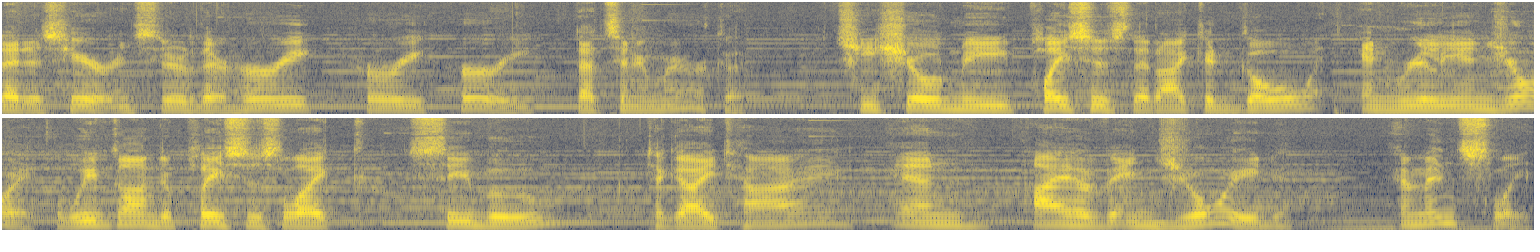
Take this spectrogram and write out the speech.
that is here instead of the hurry, hurry, hurry that's in America. She showed me places that I could go and really enjoy. We've gone to places like Cebu, Tagaytay, and I have enjoyed immensely.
